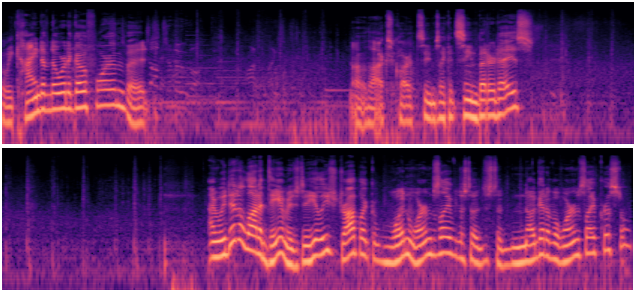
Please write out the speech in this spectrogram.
So we kind of know where to go for him, but oh, the ox cart seems like it's seen better days. I mean, we did a lot of damage. Did he at least drop like one Wyrmslife? Just a just a nugget of a Wyrmslife crystal?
